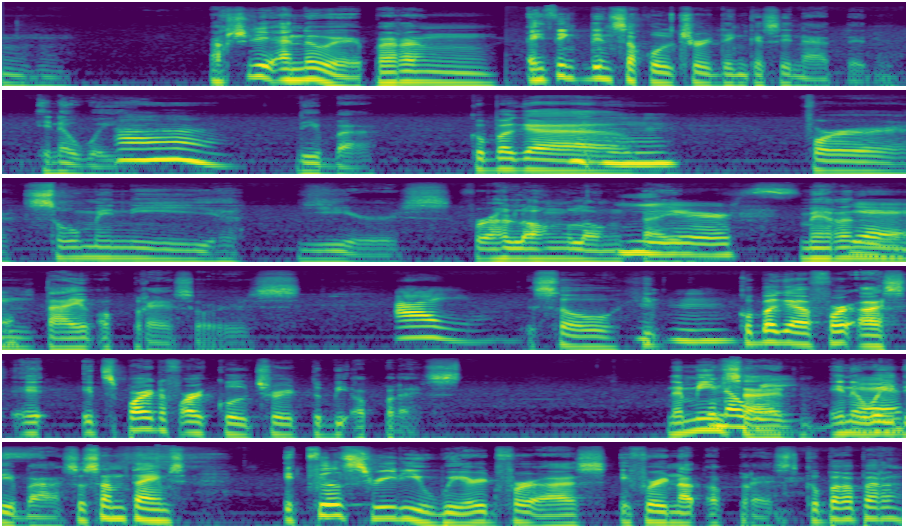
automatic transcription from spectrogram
Mhm. Actually, ano eh, parang, I think din sa culture din kasi natin, in a way, Ah. di ba? Kumbaga, mm-mm. for so many years, for a long, long time, Years. meron Yeah. tayong oppressors. Ay. So, hi- Mm-mm. kumbaga, for us, it, it's part of our culture to be oppressed. Na minsan, in a way, way, di yes. ba? So, sometimes, it feels really weird for us if we're not oppressed. Kumbaga, parang,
